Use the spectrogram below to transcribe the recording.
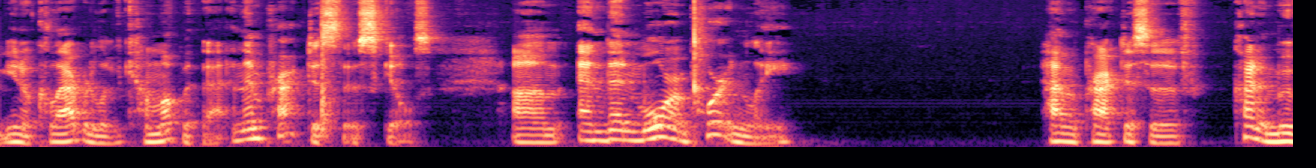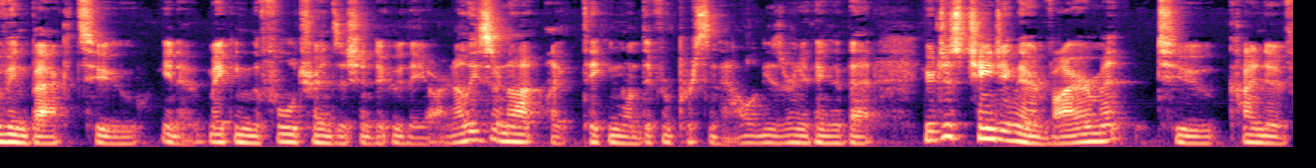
you know collaboratively come up with that and then practice those skills um, and then, more importantly, have a practice of kind of moving back to, you know, making the full transition to who they are. Now, these are not like taking on different personalities or anything like that. You're just changing their environment to kind of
